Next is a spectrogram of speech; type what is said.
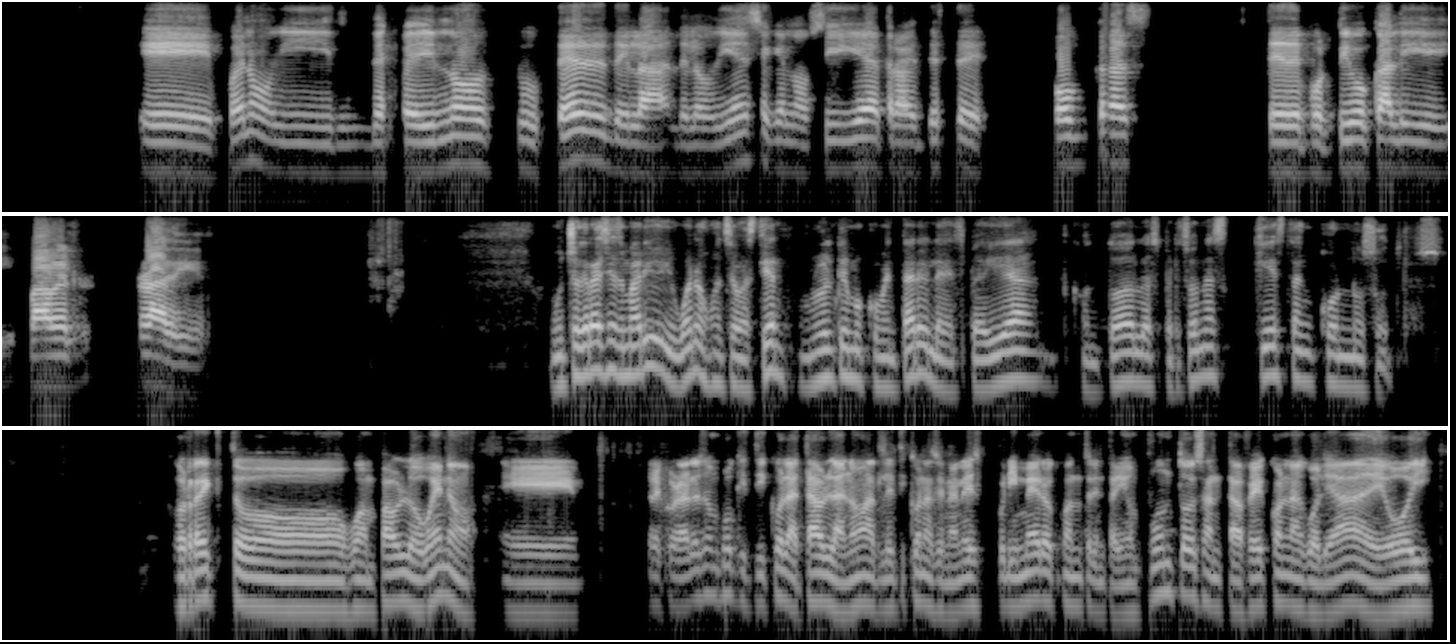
Eh, bueno, y despedirnos de ustedes, de la, de la audiencia que nos sigue a través de este podcast. de Deportivo Cali haber radio. Muchas gracias, Mario. Y bueno, Juan Sebastián, un último comentario y la despedida con todas las personas que están con nosotros. Correcto, Juan Pablo. Bueno, eh, recordarles un poquitico la tabla, ¿no? Atlético Nacional es primero con 31 puntos, Santa Fe con la goleada de hoy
